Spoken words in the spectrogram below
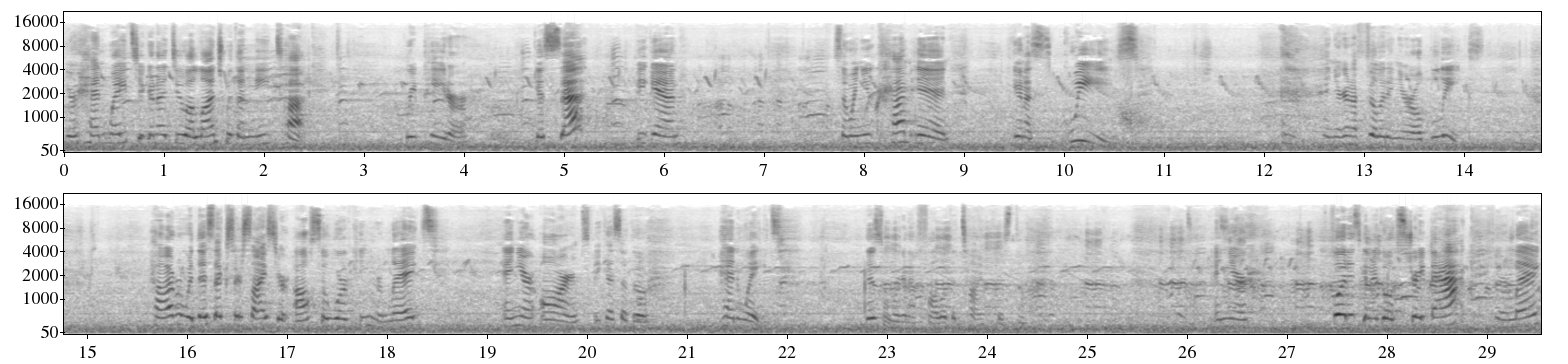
your hand weights. You're gonna do a lunge with a knee tuck. Repeater. Get set, begin. So when you come in, you're gonna squeeze and you're gonna feel it in your obliques. However, with this exercise, you're also working your legs and your arms because of the hand weights. This one we're gonna follow the time, Crystal. And your foot is gonna go straight back, your leg,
